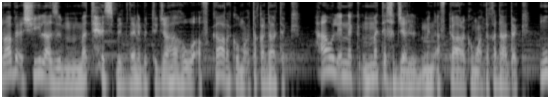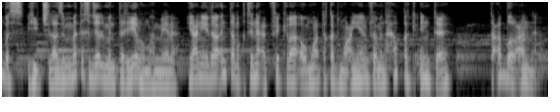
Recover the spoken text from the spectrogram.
رابع شيء لازم ما تحس بالذنب اتجاهه هو أفكارك ومعتقداتك. حاول إنك ما تخجل من أفكارك ومعتقداتك. مو بس هيك لازم ما تخجل من تغييرهم همينة. يعني إذا أنت مقتنع بفكرة أو معتقد معين فمن حقك أنت تعبر عنه.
